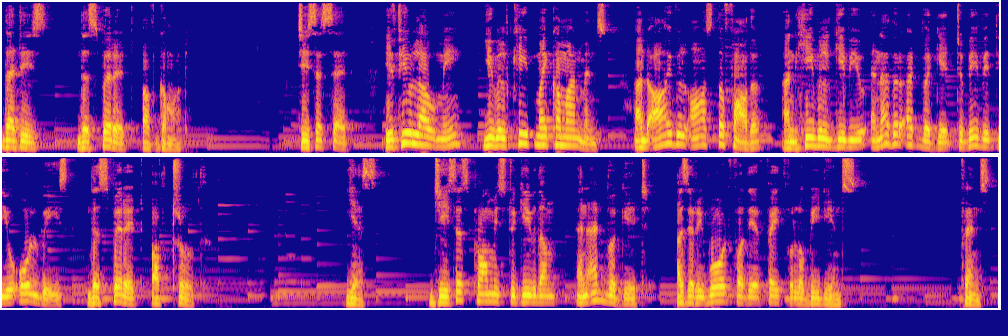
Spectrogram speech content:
that is, the Spirit of God. Jesus said, If you love me, you will keep my commandments, and I will ask the Father, and he will give you another advocate to be with you always, the Spirit of truth. Yes, Jesus promised to give them an advocate as a reward for their faithful obedience. Friends,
